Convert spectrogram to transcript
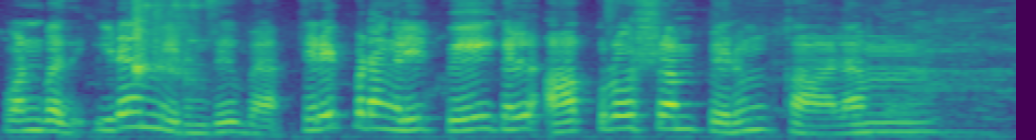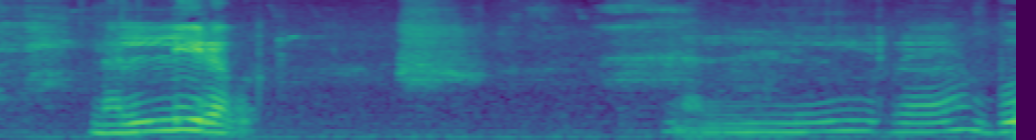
ஒன்பது இடமிருந்து பலம். திரைப்படங்களில் பேய்கள் ஆக்ரோஷம் பெறும் காலம். நள்ளிரவு. நள்ளிரவு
